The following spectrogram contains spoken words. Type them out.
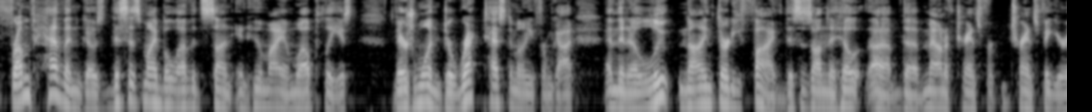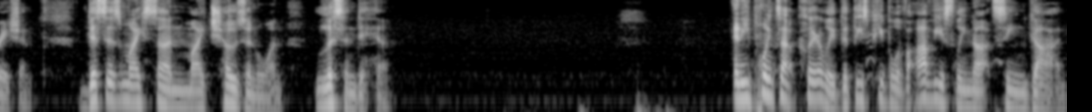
from heaven goes, "This is my beloved Son, in whom I am well pleased." There's one direct testimony from God, and then in Luke nine thirty five, this is on the hill, uh, the Mount of Transfiguration. This is my Son, my chosen one. Listen to him. And he points out clearly that these people have obviously not seen God.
